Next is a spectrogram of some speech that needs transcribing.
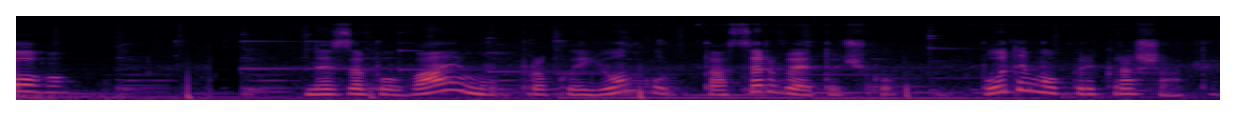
Готово. Не забуваємо про клейонку та серветочку. Будемо прикрашати.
